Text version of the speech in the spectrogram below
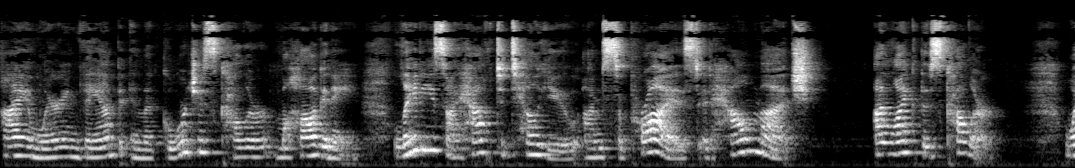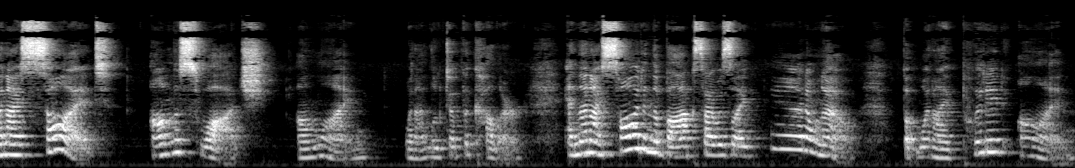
I am wearing Vamp in the gorgeous color Mahogany. Ladies, I have to tell you, I'm surprised at how much I like this color. When I saw it on the swatch online, when I looked up the color, and then I saw it in the box, I was like, I don't know. But when I put it on,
